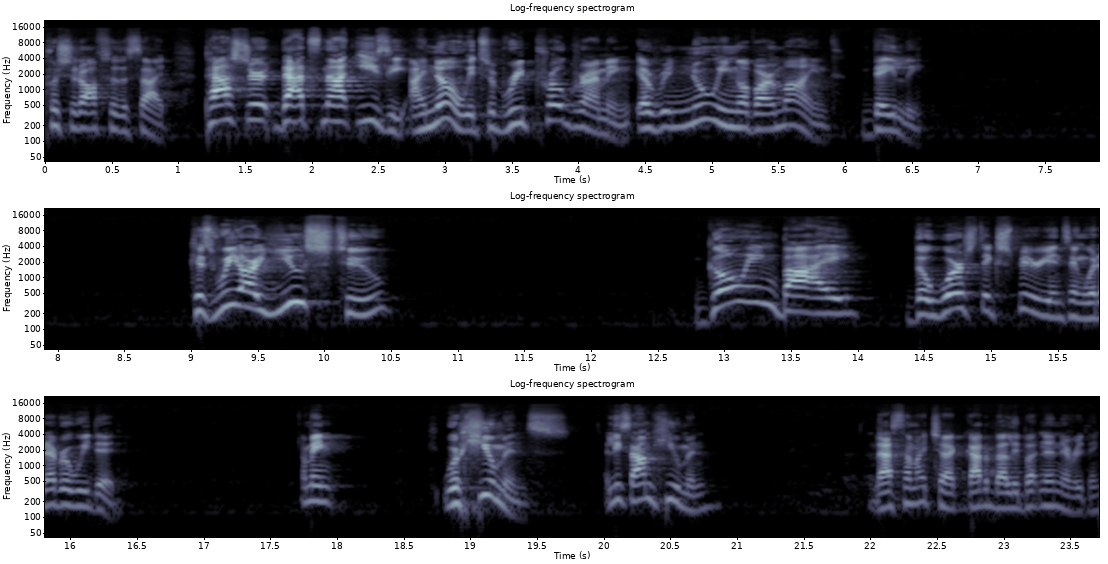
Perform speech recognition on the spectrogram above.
Push it off to the side. Pastor, that's not easy. I know it's a reprogramming, a renewing of our mind daily. Because we are used to going by the worst experience in whatever we did. I mean, we're humans. At least I'm human. Last time I checked, got a belly button and everything.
